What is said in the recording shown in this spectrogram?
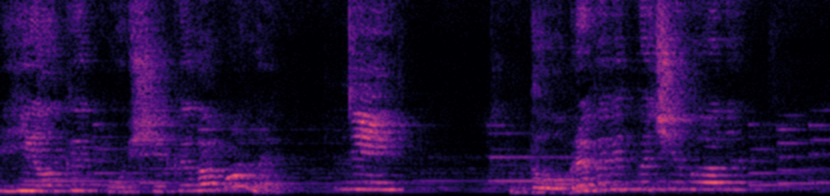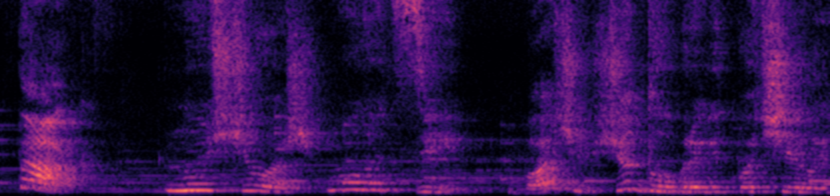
Гілки, кущики ламали? ні, Добре ви відпочивали? так. Ну що ж, молодці, бачу, що добре відпочили.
